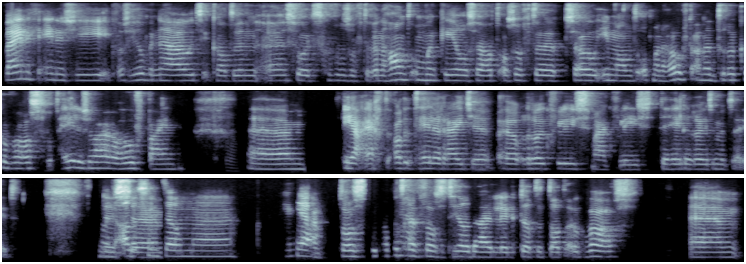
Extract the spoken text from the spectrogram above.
weinig energie. Ik was heel benauwd. Ik had een soort gevoel alsof er een hand om mijn keel zat. Alsof er zo iemand op mijn hoofd aan het drukken was. Wat hele zware hoofdpijn. Ja, um, ja echt het hele rijtje. reukverlies, smaakverlies. De hele reutemeteut. Dus, alle symptomen... Ja, het was, wat dat betreft was het heel duidelijk dat het dat ook was. Um,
